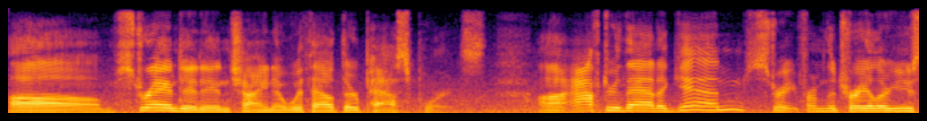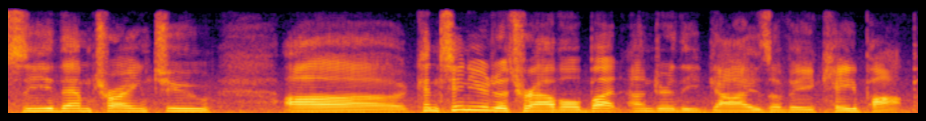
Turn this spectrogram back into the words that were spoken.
um, stranded in China without their passports. Uh, after that, again, straight from the trailer, you see them trying to uh, continue to travel, but under the guise of a K-pop,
